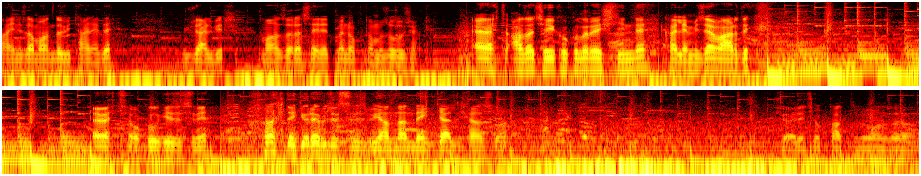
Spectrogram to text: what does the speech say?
Aynı zamanda bir tane de güzel bir manzara seyretme noktamız olacak. Evet, ada çayı kokuları eşliğinde kalemize vardık. Evet, okul gezisini de görebilirsiniz bir yandan. Denk geldi şansıma. Şöyle çok tatlı bir manzara var.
